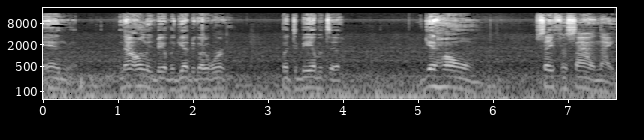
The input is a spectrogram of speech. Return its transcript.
And not only to be able to get up to go to work, but to be able to get home safe and sound at night,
